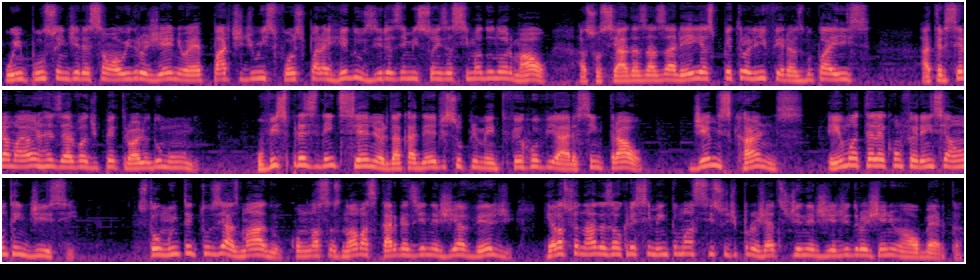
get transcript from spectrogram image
o impulso em direção ao hidrogênio é parte de um esforço para reduzir as emissões acima do normal, associadas às areias petrolíferas do país, a terceira maior reserva de petróleo do mundo. O vice-presidente sênior da cadeia de suprimento ferroviária central, James Carnes, em uma teleconferência ontem disse: Estou muito entusiasmado com nossas novas cargas de energia verde relacionadas ao crescimento maciço de projetos de energia de hidrogênio em Alberta,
